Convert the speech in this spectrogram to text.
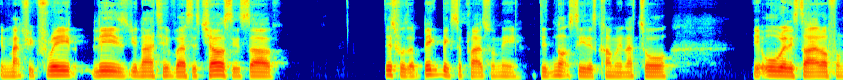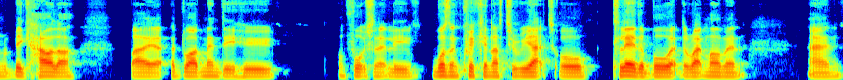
in match week three Leeds United versus Chelsea. So this was a big, big surprise for me. Did not see this coming at all. It all really started off from a big howler by uh, Edouard Mendy, who unfortunately wasn't quick enough to react or clear the ball at the right moment and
